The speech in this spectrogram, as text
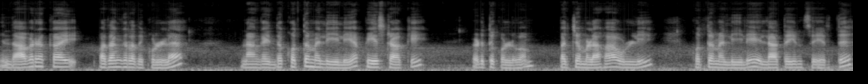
இந்த அவரைக்காய் வதங்கிறதுக்குள்ளே நாங்கள் இந்த கொத்தமல்லியிலேயே பேஸ்டாக்கி எடுத்துக்கொள்ளுவோம். பச்சை மிளகாய் உள்ளி கொத்தமல்லியிலே எல்லாத்தையும் சேர்த்து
